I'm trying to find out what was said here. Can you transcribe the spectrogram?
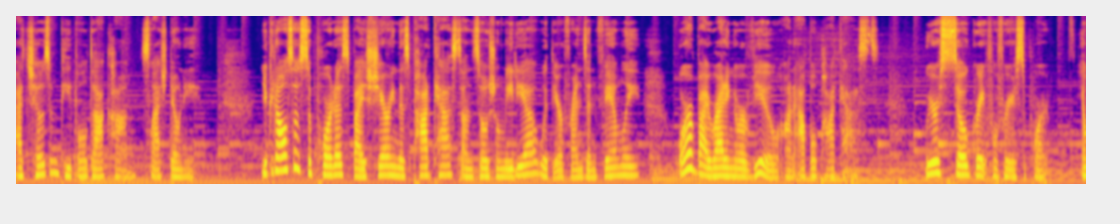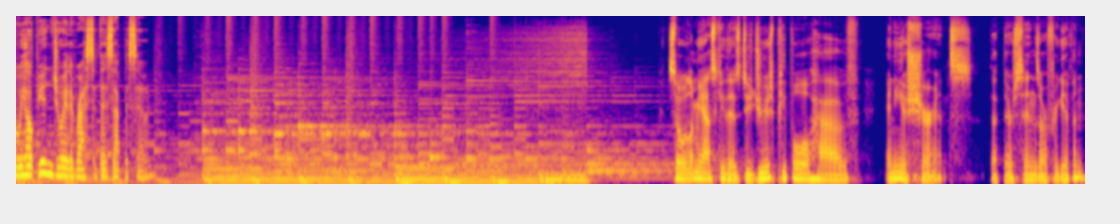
at chosenpeople.com/donate. You can also support us by sharing this podcast on social media with your friends and family or by writing a review on Apple Podcasts. We are so grateful for your support, and we hope you enjoy the rest of this episode. So let me ask you this Do Jewish people have any assurance that their sins are forgiven?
